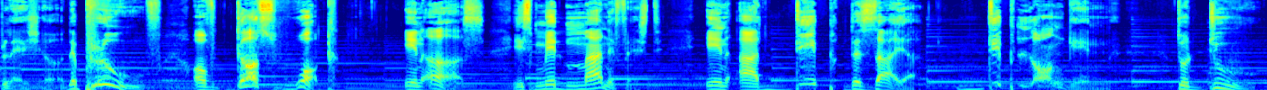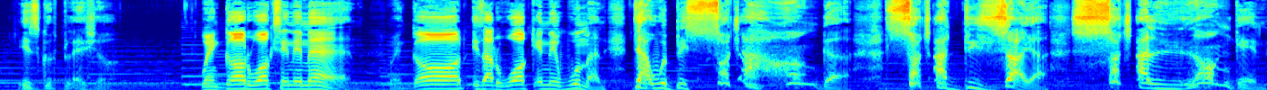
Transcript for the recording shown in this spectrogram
pleasure. The proof of God's work in us is made manifest in our deep desire, deep longing to do his good pleasure. When God works in a man, when God is at work in a woman, there will be such a hunger, such a desire, such a longing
